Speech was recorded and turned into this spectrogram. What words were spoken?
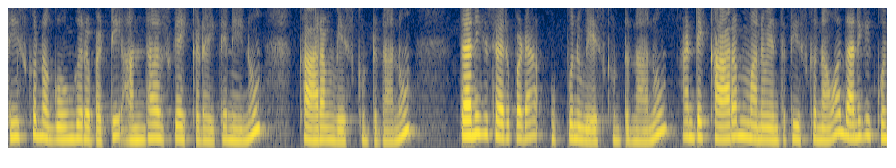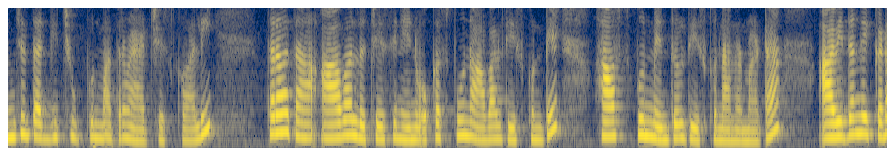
తీసుకున్న గోంగూర బట్టి అందాజుగా ఇక్కడైతే నేను కారం వేసుకుంటున్నాను. దానికి సరిపడా ఉప్పును వేసుకుంటున్నాను. అంటే కారం మనం ఎంత తీసుకున్నామో దానికి కొంచెం తగ్గించి ఉప్పును మాత్రం యాడ్ చేసుకోవాలి. తర్వాత ఆవాలు వచ్చేసి నేను ఒక స్పూన్ ఆవాలు తీసుకుంటే హాఫ్ స్పూన్ మెంతులు తీసుకున్నాను అనమాట ఆ విధంగా ఇక్కడ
